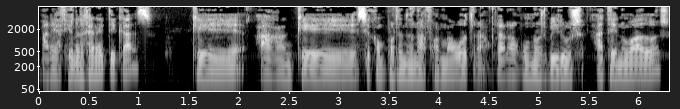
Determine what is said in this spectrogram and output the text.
variaciones genéticas que hagan que se comporten de una forma u otra. Claro, algunos virus atenuados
